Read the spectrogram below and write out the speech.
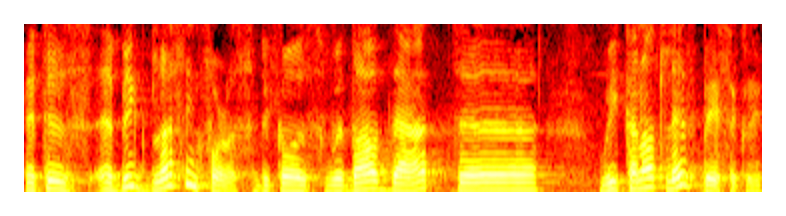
it is a big blessing for us because without that, uh, we cannot live basically.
